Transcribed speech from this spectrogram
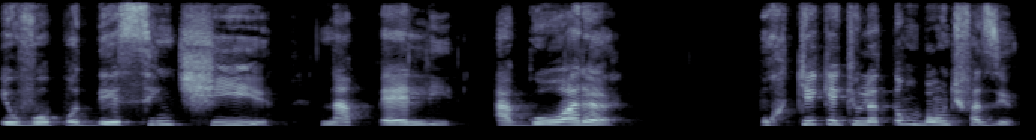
Eu vou poder sentir na pele, agora, por que, que aquilo é tão bom de fazer.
